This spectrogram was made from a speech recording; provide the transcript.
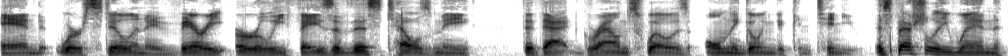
and we're still in a very early phase of this tells me that that groundswell is only going to continue, especially when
